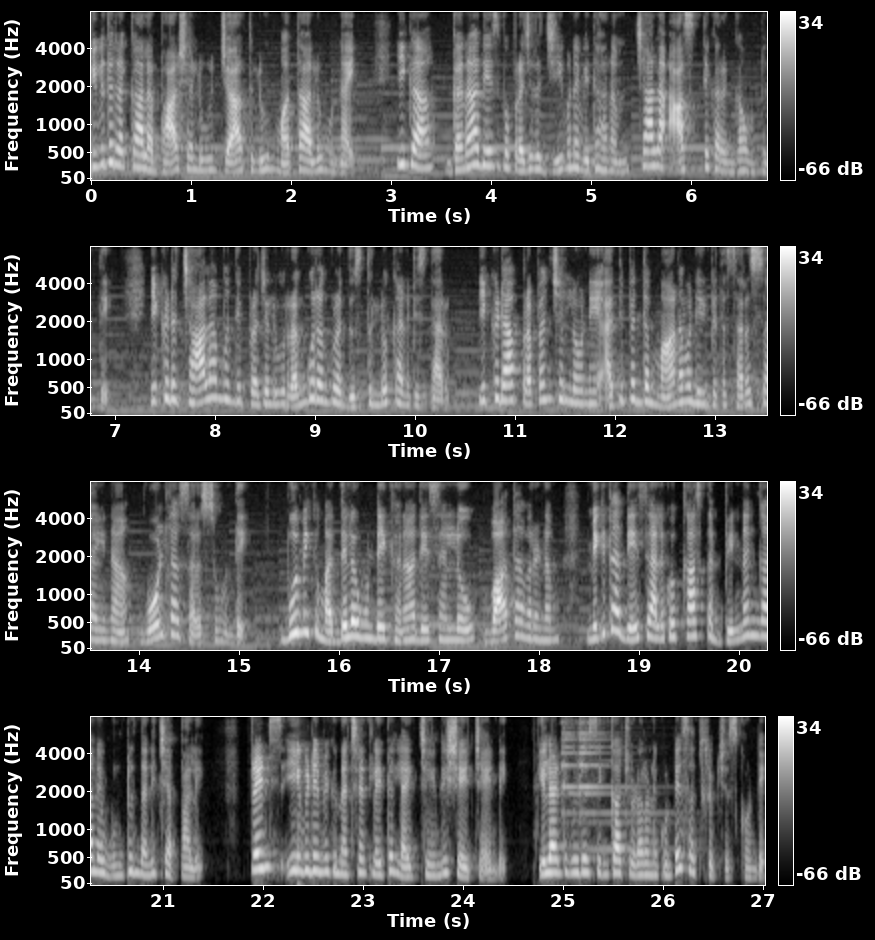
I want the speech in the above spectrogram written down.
వివిధ రకాల భాషలు జాతులు మతాలు ఉన్నాయి. ఇక ఘనాదేశపు ప్రజల జీవన విధానం చాలా ఆసక్తికరంగా ఉంటుంది. ఇక్కడ చాలా మంది ప్రజలు రంగురంగుల దుస్తుల్లో కనిపిస్తారు. ఇక్కడ ప్రపంచంలోనే అతిపెద్ద మానవ నిర్మిత సరస్సు అయిన వోల్టా సరస్సు ఉంది. భూమికి మధ్యలో ఉండే ఘనాదేశంలో వాతావరణం మిగతా దేశాలకు కాస్త భిన్నంగానే ఉంటుందని చెప్పాలి. ఫ్రెండ్స్ ఈ వీడియో మీకు నచ్చినట్లయితే లైక్ చేయండి షేర్ చేయండి. ఇలాంటి వీడియోస్ ఇంకా చూడాలనుకుంటే సబ్స్క్రైబ్ చేసుకోండి.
